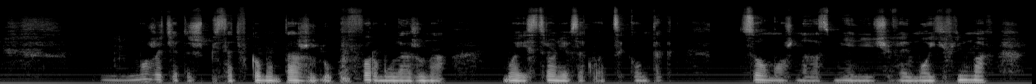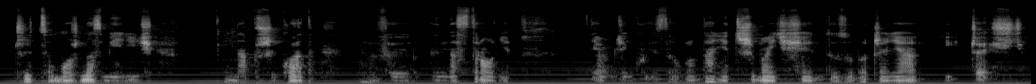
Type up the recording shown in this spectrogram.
Możecie też pisać w komentarzu lub w formularzu na mojej stronie w zakładce kontakt, co można zmienić w moich filmach, czy co można zmienić na przykład w, na stronie. Ja Wam dziękuję za oglądanie. Trzymajcie się, do zobaczenia i cześć.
